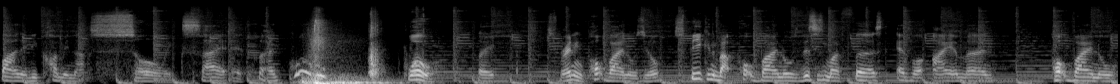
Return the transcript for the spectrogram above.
finally coming out. So excited, man. Woo! Whoa, like it's raining pop vinyls, yo. Speaking about pop vinyls, this is my first ever Iron Man pop vinyl.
